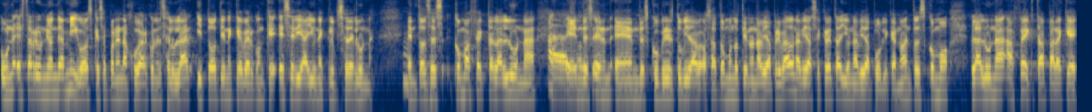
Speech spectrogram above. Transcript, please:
una- esta reunión de amigos que se ponen a jugar con el celular y todo tiene que ver con que ese día hay un eclipse de luna. Entonces, ¿cómo afecta la luna Ah, en, des- en- en descubrir tu vida? O sea, todo el mundo tiene una vida privada, una vida secreta y una vida pública, ¿no? Entonces, ¿cómo la luna afecta para que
